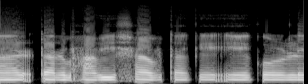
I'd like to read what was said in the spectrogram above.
আর তার ভাবি সাব তাকে এ করলে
